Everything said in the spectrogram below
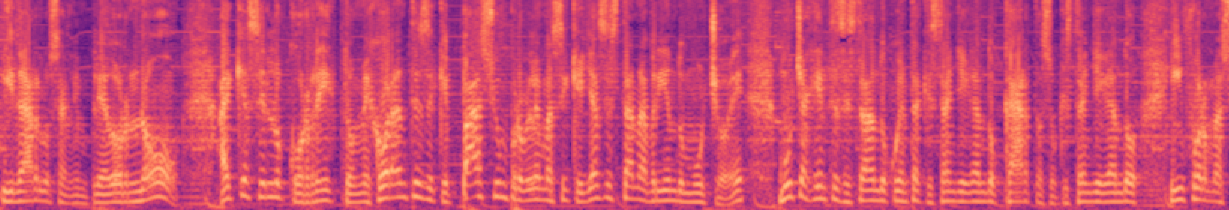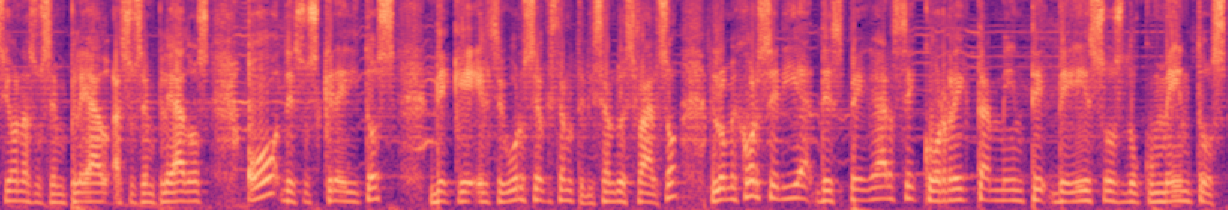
y darlos al empleador. No, hay que hacer lo correcto, mejor antes de que pase un problema así que ya se están abriendo mucho, ¿eh? Mucha gente se está dando cuenta que están llegando cartas o que están llegando información a sus empleados, a sus empleados o de sus créditos de que el seguro social que están utilizando es falso. Lo mejor sería despegarse correctamente de esos documentos.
